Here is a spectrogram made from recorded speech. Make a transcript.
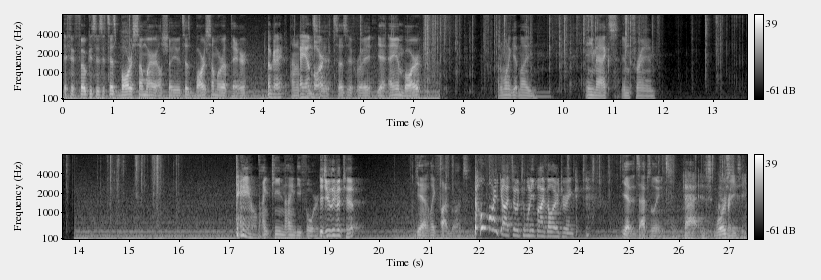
If it focuses, it says bar somewhere. I'll show you. It says bar somewhere up there. Okay. I don't know AM bar. It. it says it right. Yeah, AM bar. I don't want to get my Amex in frame. Damn. 1994. Did you leave a tip? Yeah, like five bucks. Oh my god! So a twenty-five dollar drink. Yeah, that's absolutely insane. That is Worst, crazy.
